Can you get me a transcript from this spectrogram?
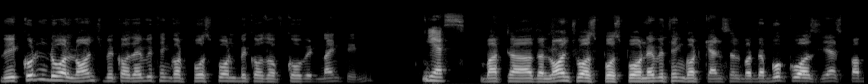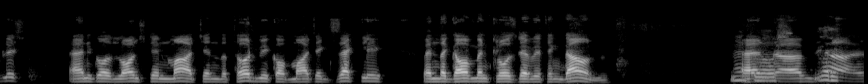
We couldn't do a launch because everything got postponed because of COVID nineteen. Yes. But uh, the launch was postponed. Everything got cancelled. But the book was yes published, and it was launched in March, in the third week of March, exactly when the government closed everything down. Oh, and um, yeah,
